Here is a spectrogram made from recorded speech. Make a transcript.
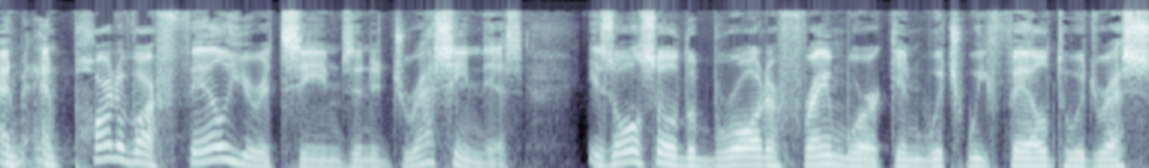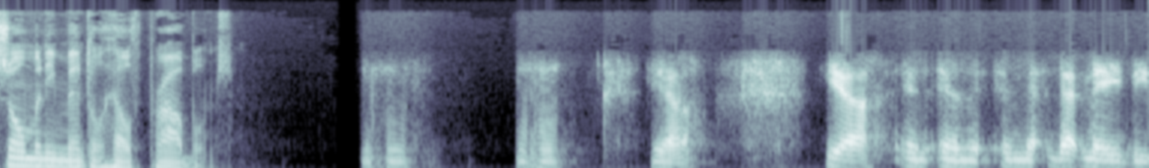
And, mm-hmm. and part of our failure, it seems, in addressing this is also the broader framework in which we failed to address so many mental health problems. hmm hmm Yeah. Yeah, and and and that, that may be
